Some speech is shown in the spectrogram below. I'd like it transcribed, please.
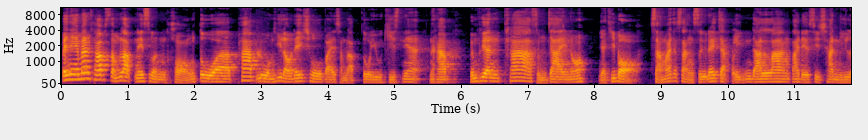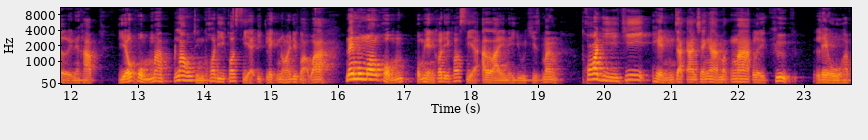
เป็นยังไงบ้างครับสำหรับในส่วนของตัวภาพรวมที่เราได้โชว์ไปสำหรับตัว u k i s เนี่ยนะครับเพื่อนๆ ถ้าสนใจเนาะอย่างที่บอกสามารถจะสั่งซื้อได้จากลิงก์ด้านล่างใต้ description นี้เลยนะครับเดี๋ยวผมมาเล่าถึงข้อดีข้อเสียอีกเล็กน้อยดีกว่าว่า ในมุมมองผมผมเห็นข้อดีข้อเสียอะไรใน u k i s มั่งข้อดีที่เห็นจากการใช้งานมาก ๆ เลยคือ เร็วครับ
